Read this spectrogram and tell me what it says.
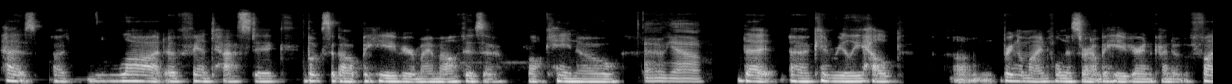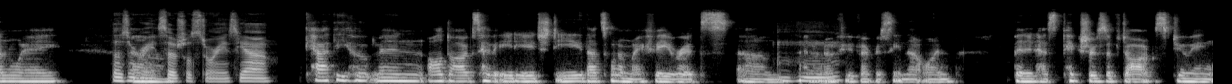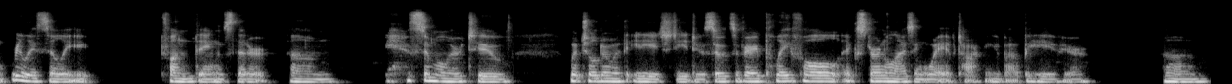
has a lot of fantastic books about behavior. My mouth is a volcano. Oh, yeah. That uh, can really help um, bring a mindfulness around behavior in kind of a fun way. Those are great um, social stories. Yeah. Kathy Hoopmann, All Dogs Have ADHD. That's one of my favorites. Um, mm-hmm. I don't know mm-hmm. if you've ever seen that one, but it has pictures of dogs doing really silly, fun things that are um, similar to what children with ADHD do. So it's a very playful, externalizing way of talking about behavior. Um,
